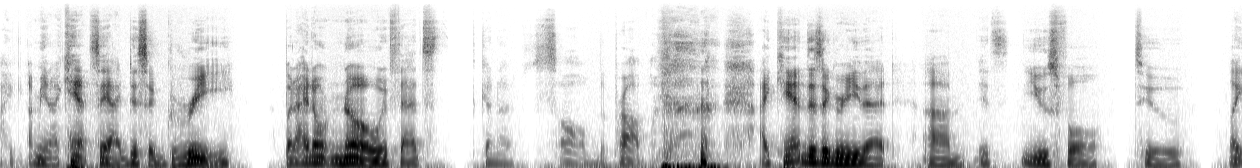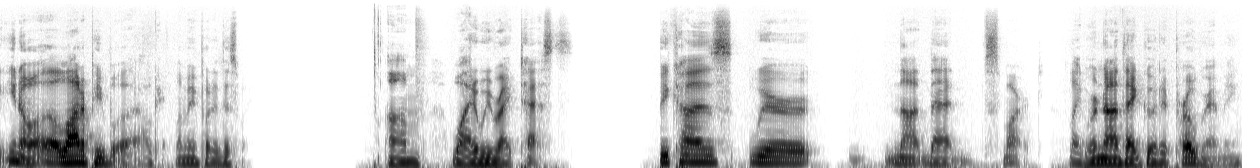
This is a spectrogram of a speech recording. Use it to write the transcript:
I, I mean, I can't say I disagree, but I don't know if that's gonna solve the problem. I can't disagree that um, it's useful to, like, you know, a lot of people. Uh, okay, let me put it this way. Um, why do we write tests? Because we're not that smart. Like, we're not that good at programming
